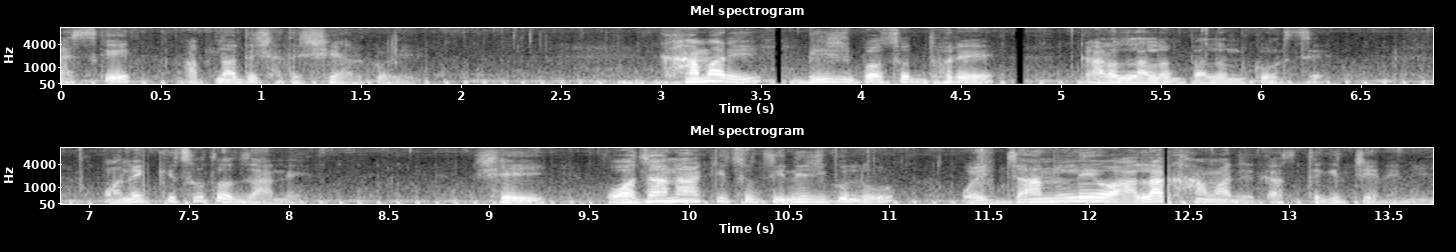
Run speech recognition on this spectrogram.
আজকে আপনাদের সাথে শেয়ার করি। খামারি বিশ বছর ধরে গাড়ল লালন পালন করছে। অনেক কিছু তো জানে। সেই অজানা কিছু জিনিসগুলো ওই জানলেও আলা খামারের কাছ থেকে জেনে নিই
